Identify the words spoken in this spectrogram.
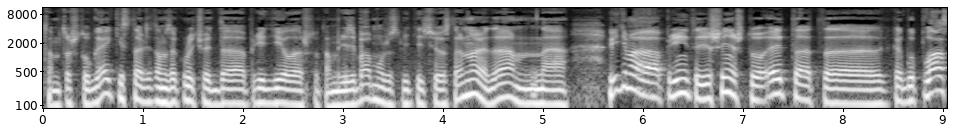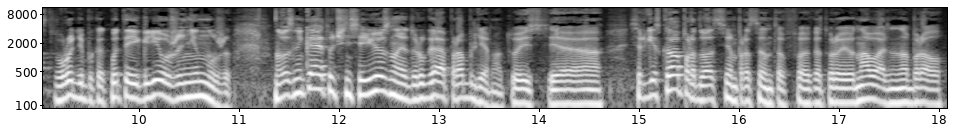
там, то, что гайки стали там закручивать до предела, что там резьба может слететь, все остальное, да, э, видимо, принято решение, что этот как бы пласт вроде бы как в этой игре уже не нужен. Но возникает очень серьезная другая проблема. То есть Сергей сказал про 27%, которые Навальный набрал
